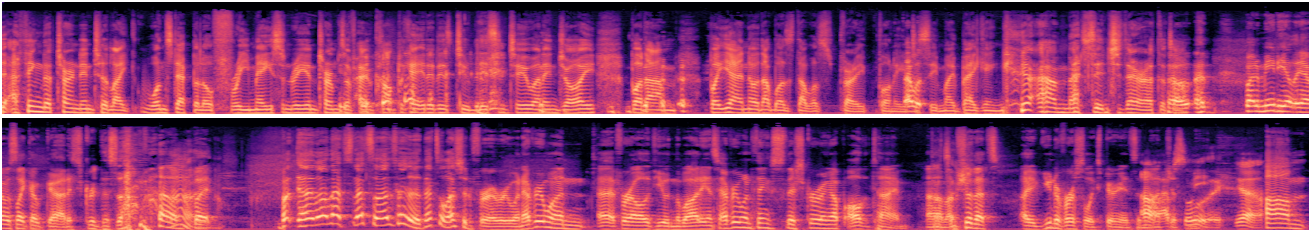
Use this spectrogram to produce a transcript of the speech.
a thing that turned into like one step below Freemasonry in terms of how complicated it is to listen to and enjoy. But um, but yeah, no, that was that was very funny That to was- see my begging um, message there at the top. uh, but immediately I was like, "Oh God, I screwed this up." Um, but but uh, well, that's that's that's a, that's a lesson for everyone. Everyone, uh, for all of you in the audience, everyone thinks they're screwing up all the time. Um, I'm sure that's a universal experience, and Oh, not just me. absolutely. Yeah. Um,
